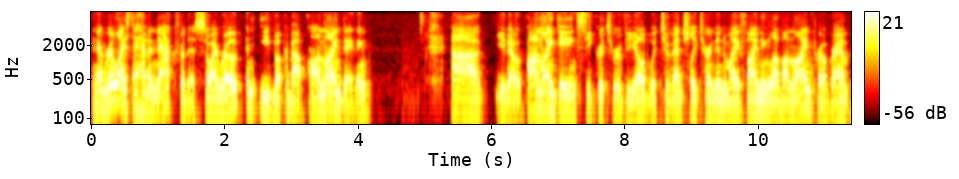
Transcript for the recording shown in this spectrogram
And I realized I had a knack for this. So I wrote an ebook about online dating uh, you know, online dating secrets revealed, which eventually turned into my Finding Love Online program.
